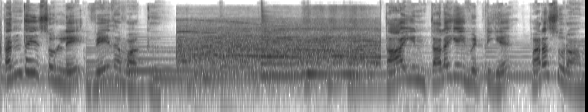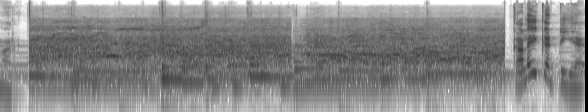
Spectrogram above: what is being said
தந்தை சொல்லே வேத வாக்கு. தாயின் தலையை வெட்டிய பரசுராமர். கலை கட்டிய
